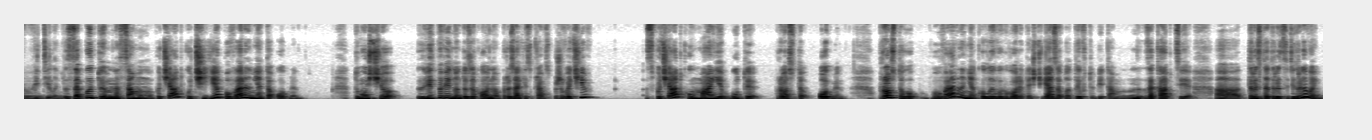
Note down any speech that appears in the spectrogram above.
в відділенні. Запитуємо на самому початку, чи є повернення та обмін. Тому що відповідно до закону про захист прав споживачів, спочатку має бути просто обмін. Просто повернення, коли ви говорите, що я заплатив тобі там за капці а, 330 гривень,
